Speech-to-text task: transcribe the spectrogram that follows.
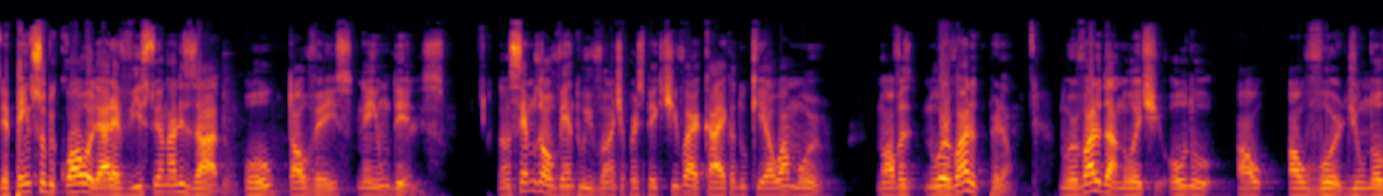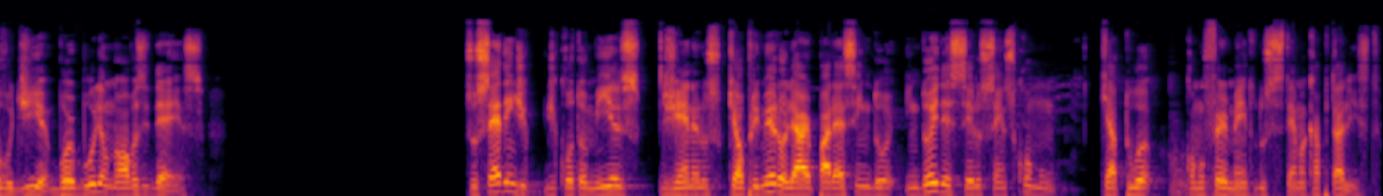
Depende sobre qual olhar é visto e analisado, ou, talvez, nenhum deles. Lancemos ao vento uivante a perspectiva arcaica do que é o amor. Novas, no orvalho, perdão, no orvalho da noite ou no al, alvor de um novo dia, borbulham novas ideias. Sucedem di- dicotomias, gêneros, que ao primeiro olhar parecem endo- endoidecer o senso comum que atua como fermento do sistema capitalista.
